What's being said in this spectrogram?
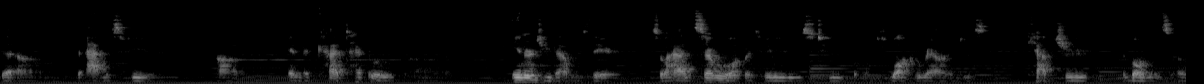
the, um, the atmosphere um, and the type of uh, energy that was there. So I had several opportunities to um, just walk around and just capture the moments of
